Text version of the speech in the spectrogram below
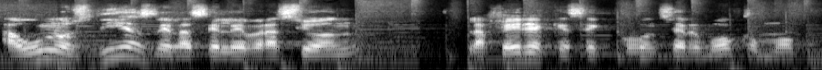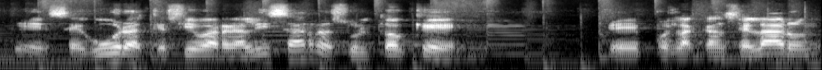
a unos días de la celebración, la feria que se conservó como eh, segura que se iba a realizar, resultó que eh, pues la cancelaron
